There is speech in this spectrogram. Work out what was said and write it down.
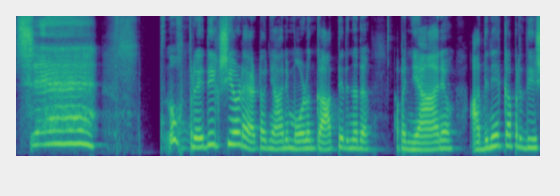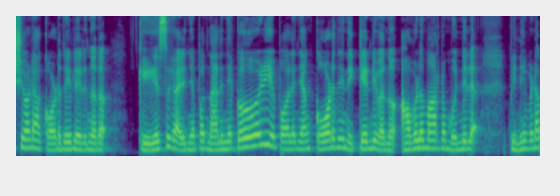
ഷേ ഓ പ്രതീക്ഷയോടെ കേട്ടോ ഞാനും മോളും കാത്തിരുന്നത്. അപ്പം ഞാനോ അതിനേക്കാ പ്രതീക്ഷയോടെ ആ കോടതിയിലിരുന്നത് കേസ് കഴിഞ്ഞപ്പോൾ നനഞ്ഞ കോഴിയെ പോലെ ഞാൻ കോടതി നിൽക്കേണ്ടി വന്നു അവളുമാരുടെ മുന്നിൽ പിന്നെ ഇവിടെ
